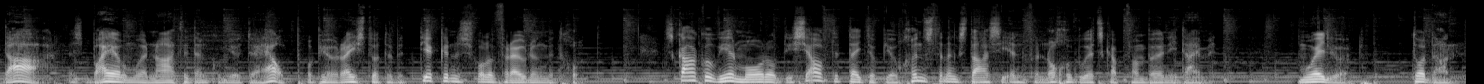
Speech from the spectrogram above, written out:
Daar is baie om oor na te dink om jou te help op jou reis tot 'n betekenisvolle verhouding met God. Skakel weer môre op dieselfde tyd op jou gunstelingstasie in vir nog 'n boodskap van Bernie Diamond. Mooi loop. Tot dan.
